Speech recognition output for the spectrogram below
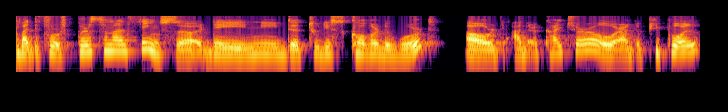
but for personal things, uh, they need to discover the world or the other culture or other people,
